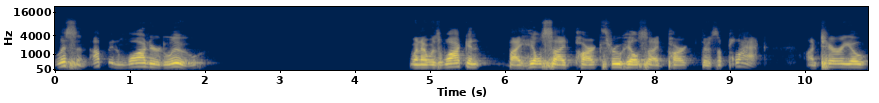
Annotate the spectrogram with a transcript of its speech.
Listen, up in Waterloo, when I was walking by Hillside Park, through Hillside Park, there's a plaque, Ontario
